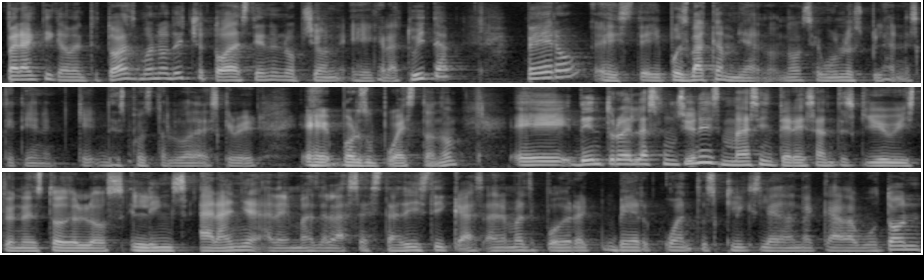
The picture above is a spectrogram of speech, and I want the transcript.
prácticamente todas, bueno, de hecho todas tienen opción eh, gratuita, pero este, pues va cambiando, ¿no? Según los planes que tienen, que después te lo voy a describir, eh, por supuesto, ¿no? Eh, dentro de las funciones más interesantes que yo he visto en esto de los links araña, además de las estadísticas, además de poder ver cuántos clics le dan a cada botón,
